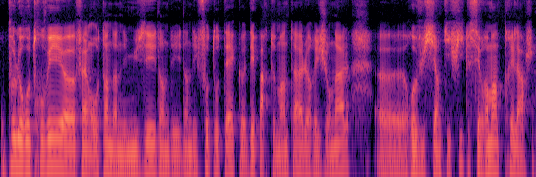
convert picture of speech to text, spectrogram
On peut le retrouver, euh, enfin, autant dans des musées, dans des, dans des photothèques départementales, régionales, euh, revues scientifiques. C'est vraiment très large.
